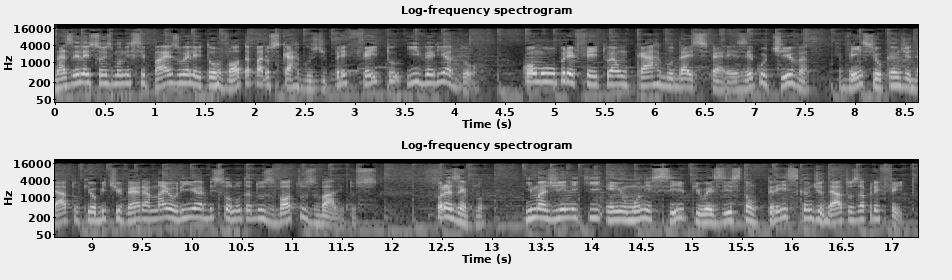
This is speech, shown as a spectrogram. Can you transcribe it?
Nas eleições municipais, o eleitor vota para os cargos de prefeito e vereador. Como o prefeito é um cargo da esfera executiva, vence o candidato que obtiver a maioria absoluta dos votos válidos. Por exemplo, imagine que em um município existam três candidatos a prefeito.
